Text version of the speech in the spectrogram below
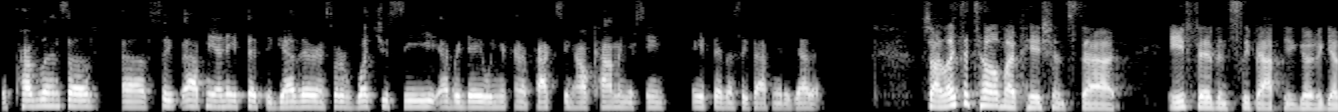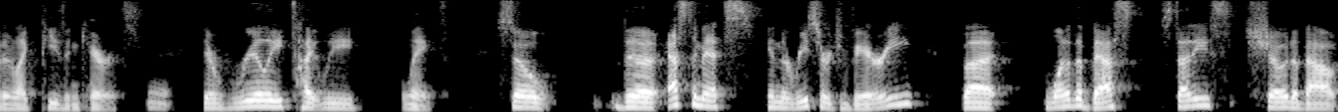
the prevalence of uh, sleep apnea and AFib together and sort of what you see every day when you're kind of practicing, how common you're seeing AFib and sleep apnea together. So I like to tell my patients that AFib and sleep apnea go together like peas and carrots. Mm. They're really tightly linked. So the estimates in the research vary, but one of the best studies showed about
